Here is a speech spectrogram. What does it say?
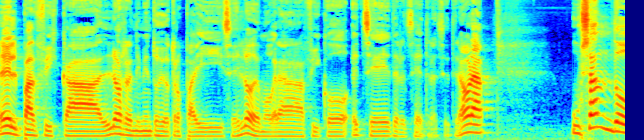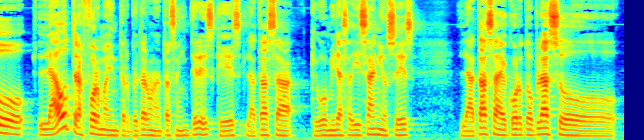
el pad fiscal, los rendimientos de otros países, lo demográfico, etcétera, etcétera, etcétera. Ahora, usando la otra forma de interpretar una tasa de interés, que es la tasa que vos mirás a 10 años, es la tasa de corto plazo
